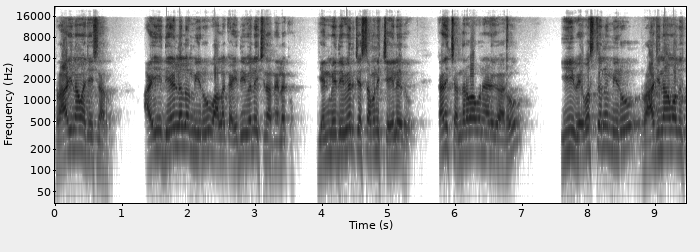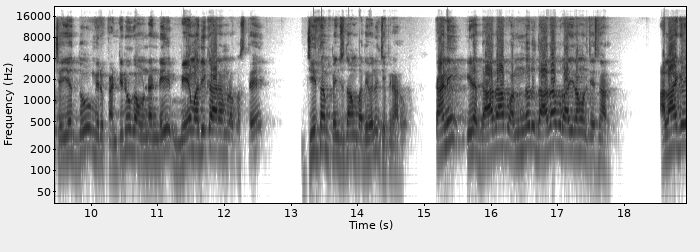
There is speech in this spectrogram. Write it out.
రాజీనామా చేసినారు. ఐదేళ్ళలో మీరు వాళ్ళకి ఐదు వేలు ఇచ్చినారు నెలకు. ఎనిమిది వేలు చేస్తామని చేయలేదు. కానీ చంద్రబాబు నాయుడు గారు ఈ వ్యవస్థను మీరు రాజీనామాలు చేయొద్దు మీరు కంటిన్యూగా ఉండండి మేము అధికారంలోకి వస్తే జీతం పెంచుదాం పదివేలు చెప్పినారు. కానీ ఈడ దాదాపు అందరూ దాదాపు రాజీనామాలు చేసినారు. అలాగే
